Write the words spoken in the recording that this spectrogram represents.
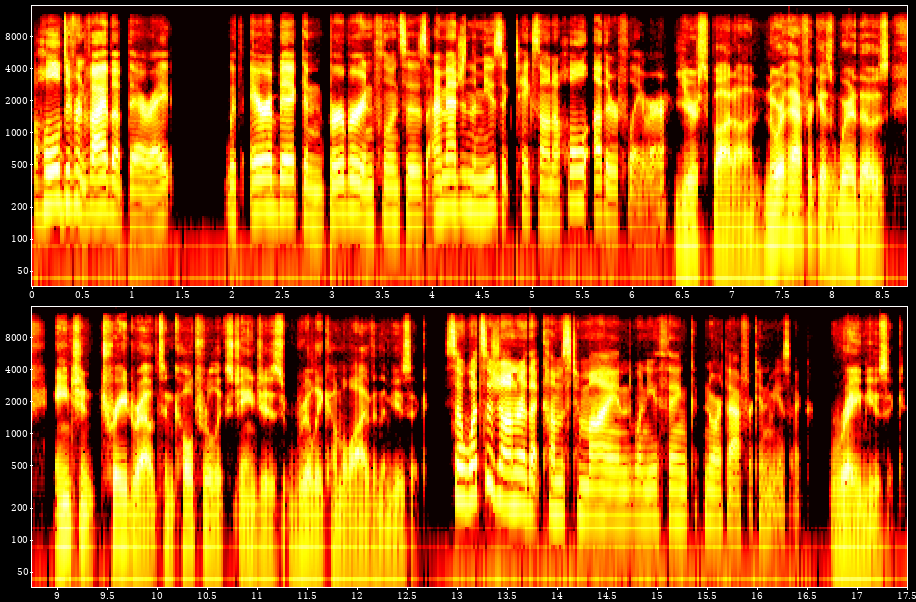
A whole different vibe up there, right? With Arabic and Berber influences, I imagine the music takes on a whole other flavor. You're spot on. North Africa is where those ancient trade routes and cultural exchanges really come alive in the music. So what's a genre that comes to mind when you think North African music? Rai music.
